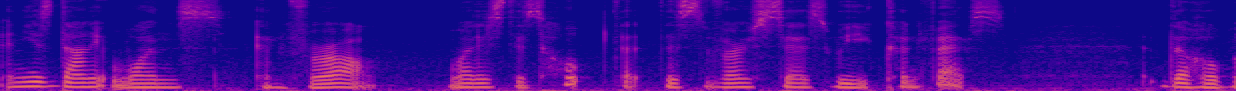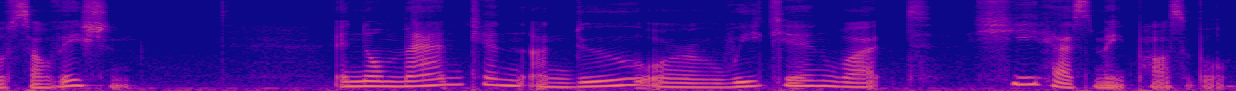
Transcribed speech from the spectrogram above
and He has done it once and for all. What is this hope that this verse says we confess? The hope of salvation. And no man can undo or weaken what he has made possible,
